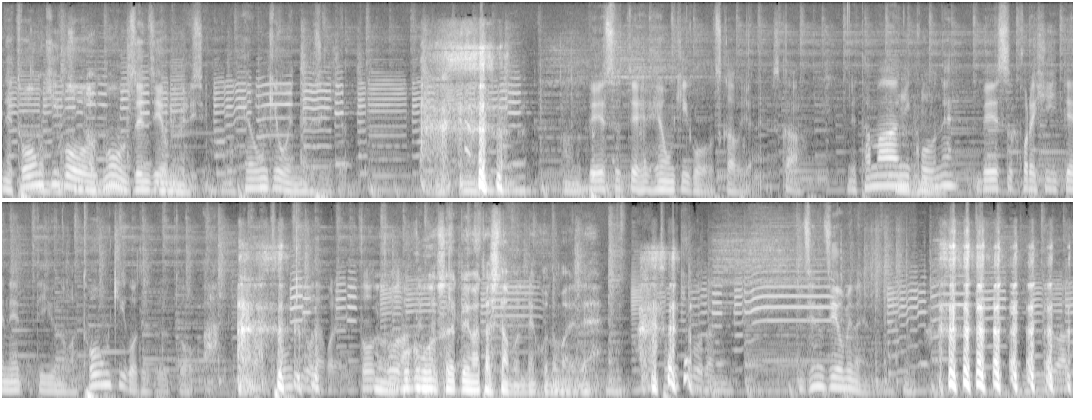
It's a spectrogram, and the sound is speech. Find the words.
ねトーン記号も全然読めないですよ。あのヘ音記号になりすぎちゃってあのベースってヘ音記号を使うじゃないですかでたまにこうね、ベースこれ弾いてねっていうのがトーン記号でくるとあ トーン記号だこれどう僕もそうやって渡したもんね、この前ね。うん。トーン記号だね。全然読めないよね。うん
